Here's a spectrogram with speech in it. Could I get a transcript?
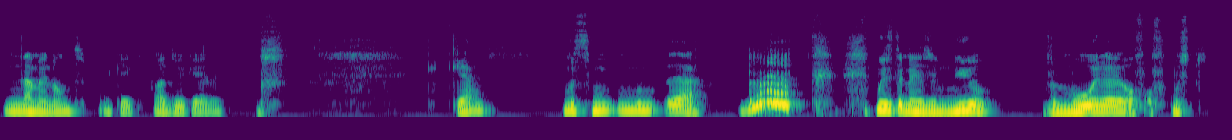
naar mijn hond en kijk, wat doe ik eigenlijk? ja. Moest, ja. Het mij nu vermoorden of, of moest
